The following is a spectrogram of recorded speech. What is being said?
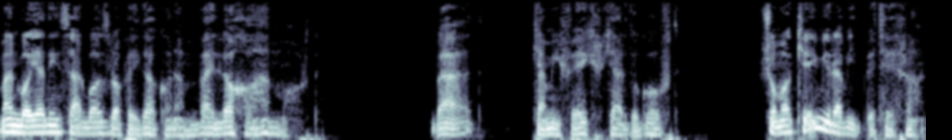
من باید این سرباز را پیدا کنم و الا خواهم مرد بعد کمی فکر کرد و گفت شما کی می روید به تهران؟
